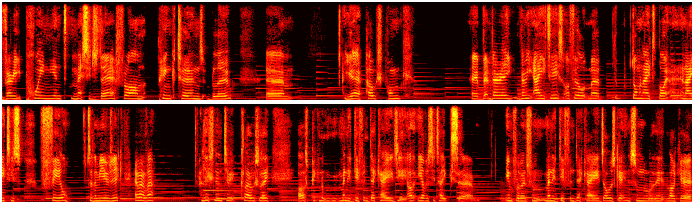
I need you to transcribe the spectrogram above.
Very poignant message there from Pink Turns Blue. Um, yeah, post punk. Uh, very, very 80s. I feel uh, dominated by an 80s feel to the music. However, listening to it closely, I was picking up many different decades. He, he obviously takes um, influence from many different decades. I was getting some like uh,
